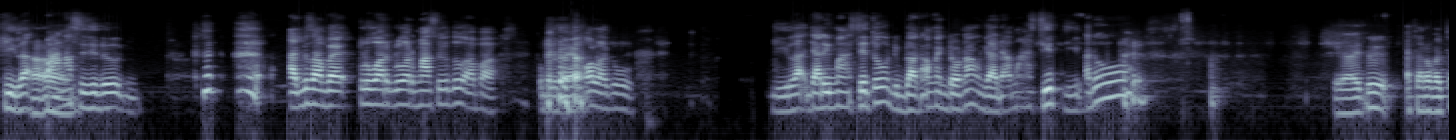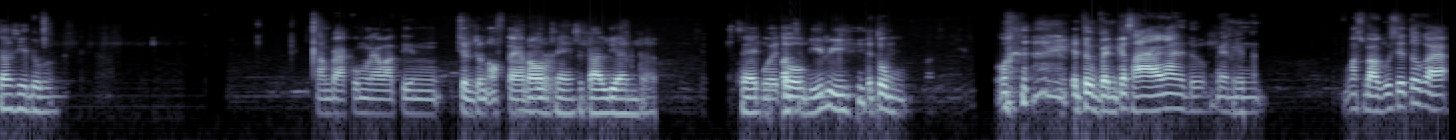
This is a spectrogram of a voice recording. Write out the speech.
gila Heeh. panas di situ. aku sampai keluar-keluar masuk itu apa? Ke berbeol aku. Gila, cari masjid tuh di belakang McDonald nggak ada masjid. Gila. Aduh. ya itu acara pecah sih itu Sampai aku ngelewatin Children of Terror. sayang sekali anda saya Wah, depan itu- sendiri itu itu band kesayangan itu band Mas Bagus itu kayak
